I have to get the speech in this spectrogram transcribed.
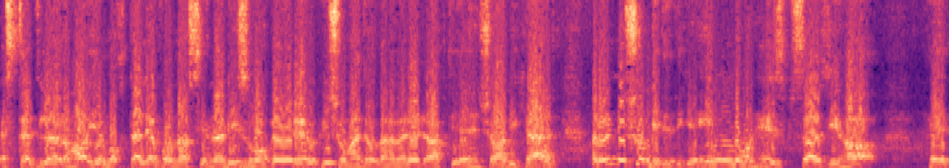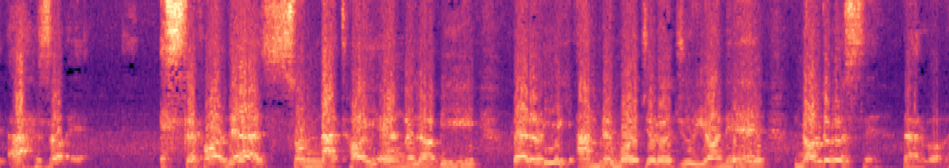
استدلال های مختلف و ناسیونالیزم و غیره رو پیش اومده و بنابراین رفتی انشابی کرد. بنابراین نشون میده دیگه. این نوع حزب سازی ها استفاده از سنت های انقلابی برای یک امر ماجراجویانه نادرسته در واقع.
